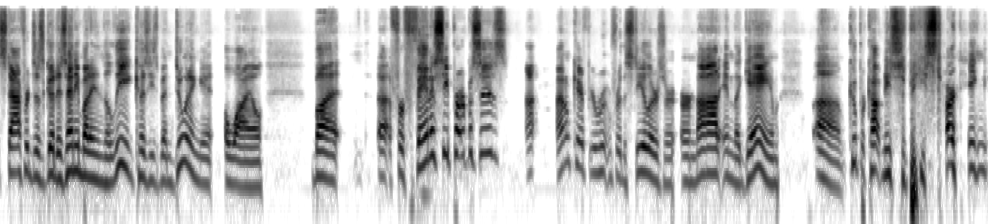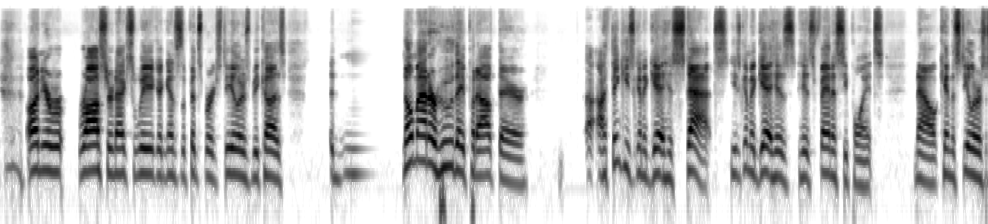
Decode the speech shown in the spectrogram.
Stafford's as good as anybody in the league because he's been doing it a while. But uh, for fantasy purposes, I, I, don't care if you're rooting for the Steelers or, or not in the game. Um, Cooper Kupp needs to be starting on your roster next week against the Pittsburgh Steelers because no matter who they put out there, I think he's going to get his stats. He's going to get his his fantasy points. Now, can the Steelers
